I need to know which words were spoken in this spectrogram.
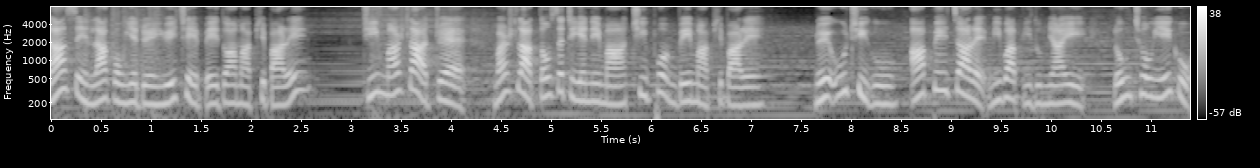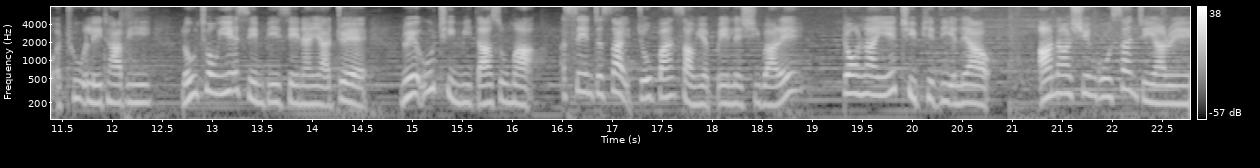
လစဉ်လကုန်ရက်တွင်ရွေးချယ်ပေးသွားမှာဖြစ်ပါတယ်။ဒီမတ်လအတွက်မတ်လ31ရက်နေ့မှာခြိဖွင့်ပေးမှာဖြစ်ပါတယ်။နှွေဦးထီကိုအားပေးကြတဲ့မိဘပြည်သူများ၏လုံခြုံရေးကိုအထူးအလေးထားပြီးလုံခြုံရေးအစဉ်ပြေစေနိုင်ရအတွက်နှွေဦးထီမိသားစုမှအစဉ်တစိုက်ကြိုးပမ်းဆောင်ရွက်ပေးလက်ရှိပါတယ်။ တော်လှန်ရေးထီဖြစ်သည့်အလျောက်အာနာရှင်ကိုစန့်ကျင်ရတွင်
